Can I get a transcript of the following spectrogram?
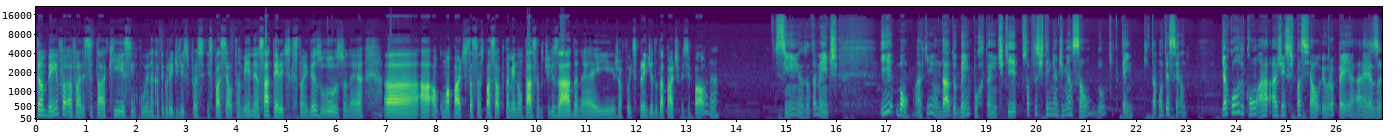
Também vale citar que se inclui na categoria de lixo espacial também, né, satélites que estão em desuso, né, uh, alguma parte da estação espacial que também não está sendo utilizada, né, e já foi desprendida da parte principal, né. Sim, exatamente. E, bom, aqui um dado bem importante que só para vocês terem a dimensão do que tem, que está acontecendo. De acordo com a Agência Espacial Europeia, a ESA,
